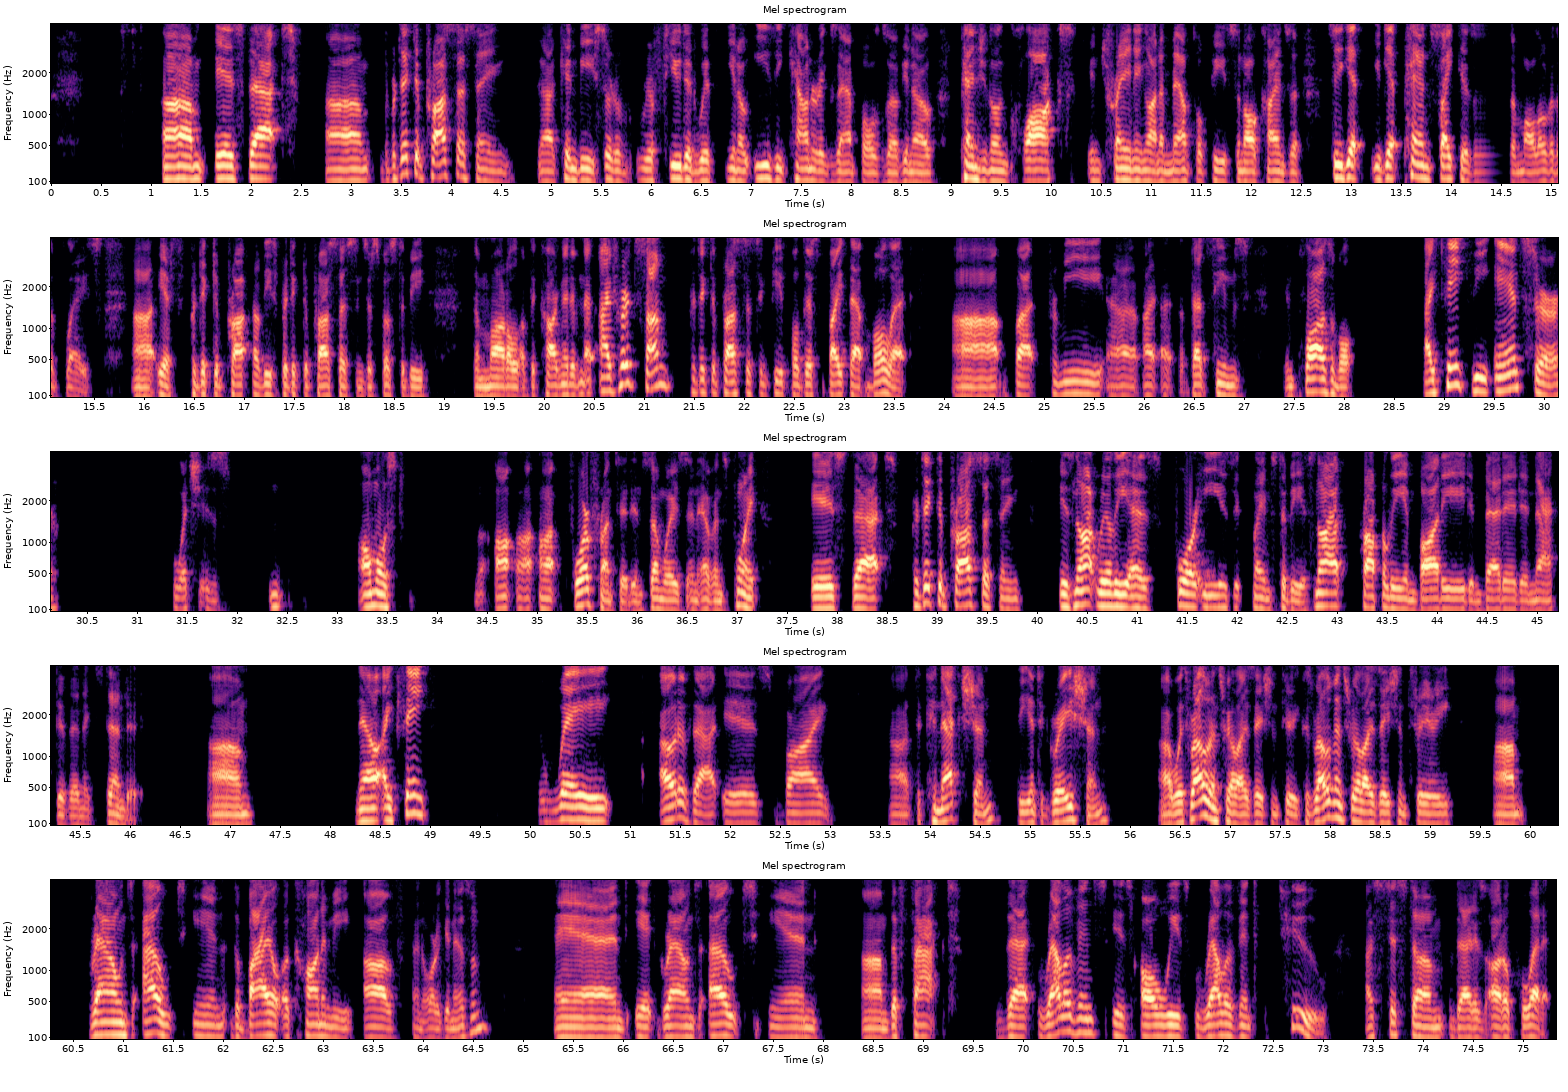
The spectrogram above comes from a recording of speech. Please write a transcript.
um, is that um, the predictive processing uh, can be sort of refuted with, you know, easy counterexamples of, you know, pendulum clocks entraining on a mantelpiece and all kinds of, so you get, you get panpsychism all over the place. Uh, if predictive of these predictive processings are supposed to be the model of the cognitive. I've heard some predictive processing people just bite that bullet. Uh, but for me, uh, I, I, that seems implausible. I think the answer, which is almost uh, uh, uh, forefronted in some ways in Evan's point is that predictive processing is not really as 4E as it claims to be. It's not properly embodied, embedded, enactive, and extended. Um, now, I think the way out of that is by uh, the connection, the integration uh, with relevance realization theory, because relevance realization theory um, grounds out in the bioeconomy of an organism. And it grounds out in um, the fact that relevance is always relevant to a system that is autopoietic.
